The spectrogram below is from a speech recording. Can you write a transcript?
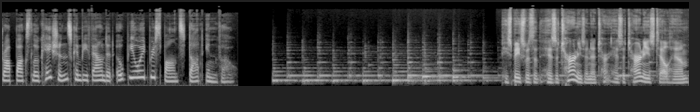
Dropbox locations can be found at opioidresponse.info. He speaks with his attorneys, and his attorneys tell him,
